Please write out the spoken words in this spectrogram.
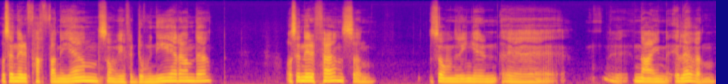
Och sen är det pappan igen som är för dominerande. Och sen är det fansen som ringer eh, 9-11.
